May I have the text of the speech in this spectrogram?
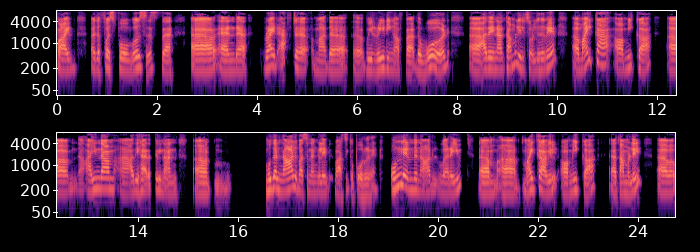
5, uh, the first four verses. Uh, uh, and uh, right after uh, the uh, we're reading of uh, the word, uh, அதை நான் தமிழில் சொல்லுகிறேன் மைக்கா மிகா ஆஹ் ஐந்தாம் uh, அதிகாரத்தில் நான் முதல் நாலு வசனங்களை வாசிக்க போகிறேன் ஒன்னுல இருந்து நாலு வரையும் ஆஹ் மைக்காவில் ஆஹ் மீகா தமிழில் ஆஹ்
